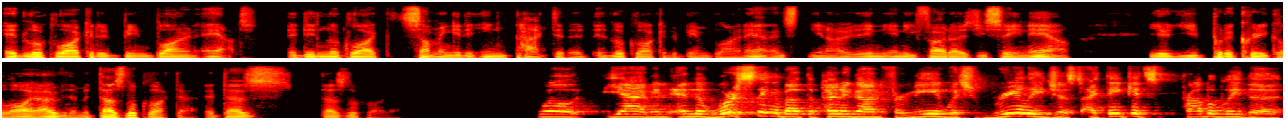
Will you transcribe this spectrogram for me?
It looked like it had been blown out. It didn't look like something had impacted it. It looked like it had been blown out. And you know, in any photos you see now, you you put a critical eye over them. It does look like that. It does does look like that. Well, yeah, I mean, and the worst thing about the Pentagon for me, which really just I think it's probably the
